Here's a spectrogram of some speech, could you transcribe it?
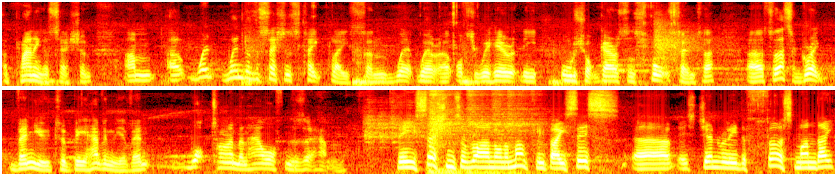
of planning a session. Um, uh, when, when do the sessions take place? And where, where uh, obviously we're here at the Aldershot Garrison Sports Centre, uh, so that's a great venue to be having the event. What time and how often does it happen? The sessions are run on a monthly basis. Uh, it's generally the first Monday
